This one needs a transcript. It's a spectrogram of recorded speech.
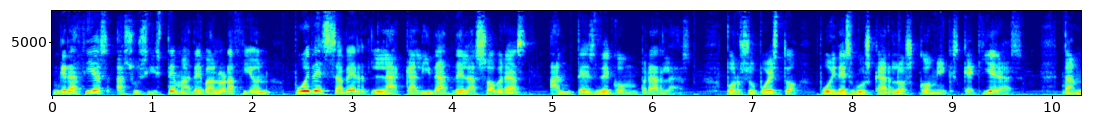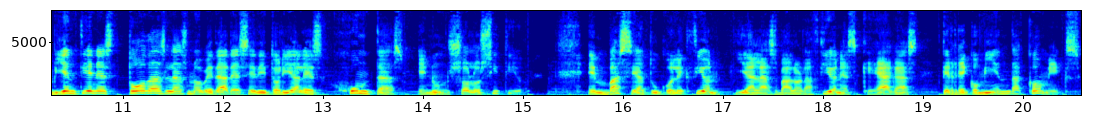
Gracias a su sistema de valoración puedes saber la calidad de las obras antes de comprarlas. Por supuesto, puedes buscar los cómics que quieras. También tienes todas las novedades editoriales juntas en un solo sitio. En base a tu colección y a las valoraciones que hagas, te recomienda cómics.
